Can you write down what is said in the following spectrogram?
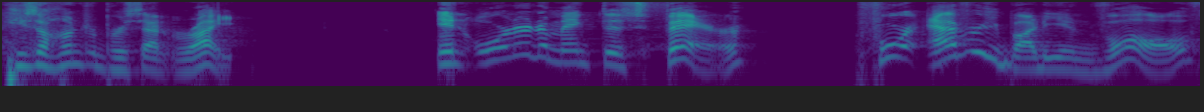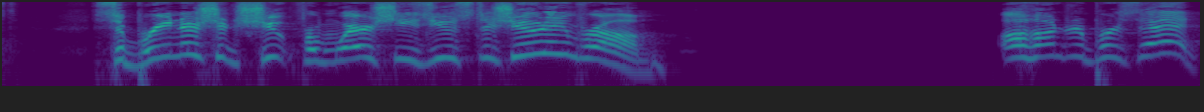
he's 100% right. In order to make this fair, for everybody involved, Sabrina should shoot from where she's used to shooting from. A hundred percent.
